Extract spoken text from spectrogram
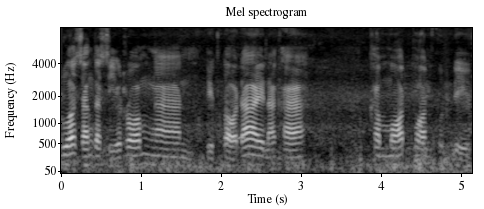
รั้วสังกะสีร้อมงานติดต่อได้นะคะคำมอดพรขุนเดช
